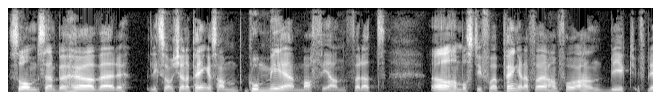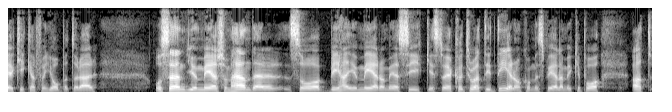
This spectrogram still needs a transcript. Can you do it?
som sen behöver liksom tjäna pengar så han går med maffian för att ja, han måste ju få pengarna för han, får, han blir, blir kickad från jobbet och där. Och sen ju mer som händer så blir han ju mer och mer psykiskt och jag tror att det är det de kommer spela mycket på att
